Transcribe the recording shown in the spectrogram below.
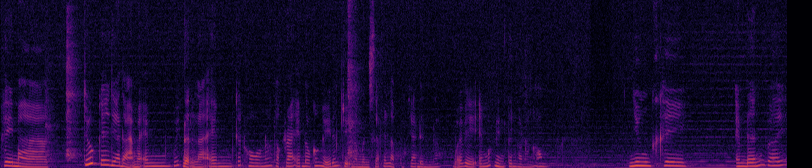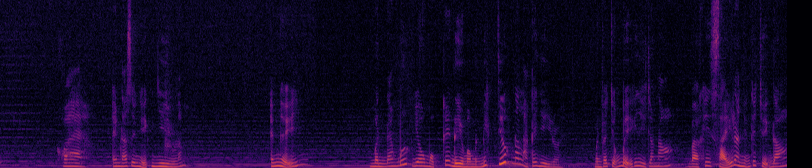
khi mà trước cái giai đoạn mà em quyết định là em kết hôn nó thật ra em đâu có nghĩ đến chuyện là mình sẽ phải lập một gia đình đâu, bởi vì em mất niềm tin vào đàn ông. Nhưng khi em đến với khoa em đã suy nghĩ nhiều lắm. Em nghĩ mình đang bước vô một cái điều mà mình biết trước nó là cái gì rồi. Mình phải chuẩn bị cái gì cho nó. Và khi xảy ra những cái chuyện đó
